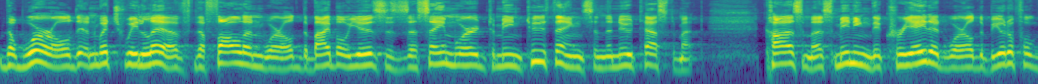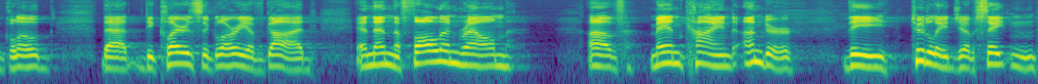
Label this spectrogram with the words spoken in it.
the world in which we live, the fallen world. The Bible uses the same word to mean two things in the New Testament cosmos, meaning the created world, the beautiful globe that declares the glory of God, and then the fallen realm of mankind under the tutelage of Satan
